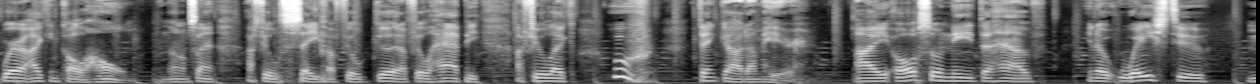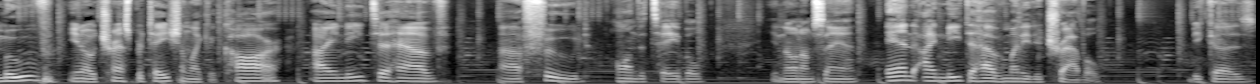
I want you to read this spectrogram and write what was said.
where I can call home. You know what I'm saying? I feel safe. I feel good. I feel happy. I feel like, whew, thank God I'm here. I also need to have, you know, ways to move, you know, transportation like a car. I need to have uh, food on the table. You know what I'm saying? And I need to have money to travel because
